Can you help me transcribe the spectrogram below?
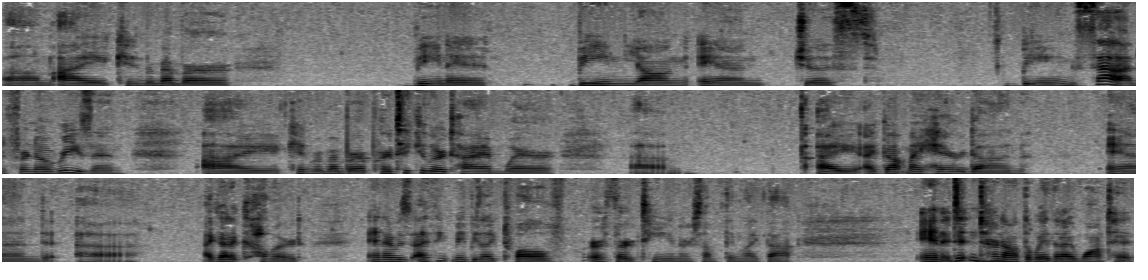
Um, I can remember being a being young and just being sad for no reason. I can remember a particular time where um, I I got my hair done and uh, I got it colored, and I was I think maybe like twelve or thirteen or something like that, and it didn't turn out the way that I wanted,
